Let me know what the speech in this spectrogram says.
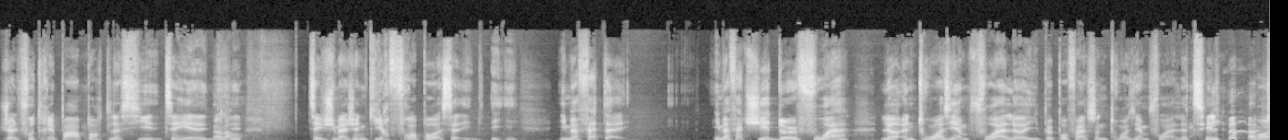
je le foutrai pas à la porte, là, si, j'imagine qu'il refera pas. ça- il il- il m'a fait. Il m'a fait chier deux fois. Là, une troisième fois, là, il peut pas faire ça une troisième fois. Là, là, Ouais.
